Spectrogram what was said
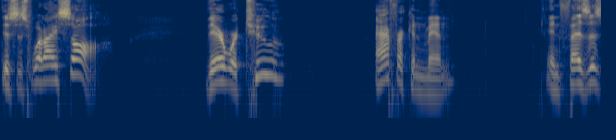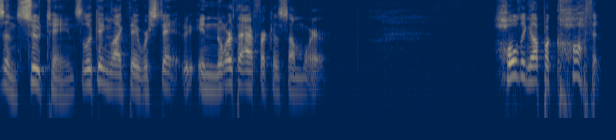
this is what I saw. There were two African men in fezzes and soutanes, looking like they were sta- in North Africa somewhere, holding up a coffin.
